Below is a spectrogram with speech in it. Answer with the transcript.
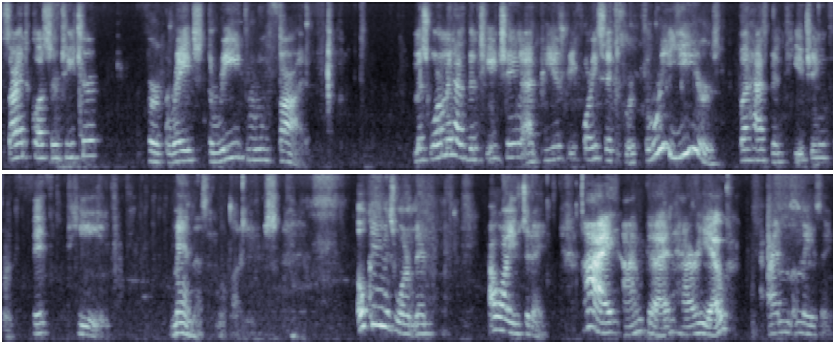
science cluster teacher for grades three through five. Miss Wortman has been teaching at PS 46 for three years, but has been teaching for 15. Man, that's a lot of years. Okay, Miss Wortman, how are you today? Hi, I'm good. How are you? I'm amazing.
